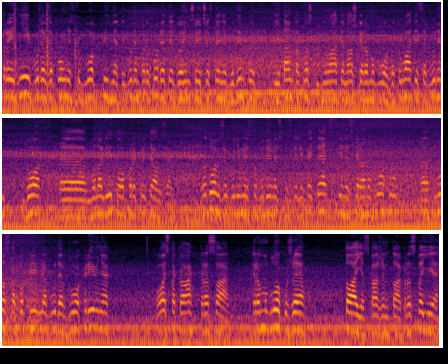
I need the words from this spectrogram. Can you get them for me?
три дні буде вже повністю блок піднятий. Будемо переходити до іншої частини будинку і там також піднімати наш керамоблок. Готуватися будемо до монолітного перекриття вже. Продовжуємо будівництво будиночку в стилі хай-тек, стіни з керамоблоку. Е, плоска покрівля буде в двох рівнях. Ось така краса. Керамоблок уже тає, скажімо так, розтає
